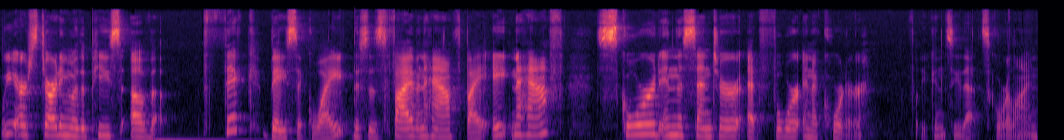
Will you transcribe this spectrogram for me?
We are starting with a piece of thick basic white. This is five and a half by eight and a half, scored in the center at four and a quarter. Hopefully you can see that score line.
